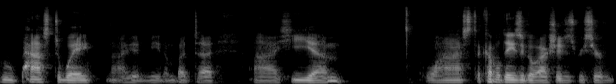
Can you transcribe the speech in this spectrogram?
who passed away. I didn't meet him, but uh, uh, he um, last a couple days ago actually just received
